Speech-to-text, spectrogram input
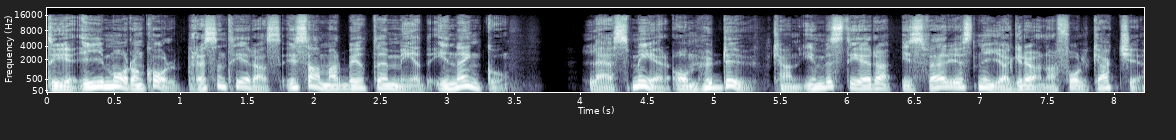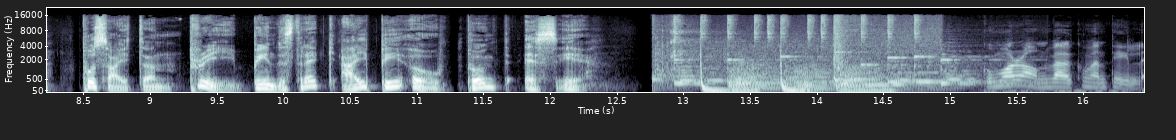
Det i Morgonkoll presenteras i samarbete med Inenco. Läs mer om hur du kan investera i Sveriges nya gröna folkaktie på sajten pre-ipo.se morgon, välkommen till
